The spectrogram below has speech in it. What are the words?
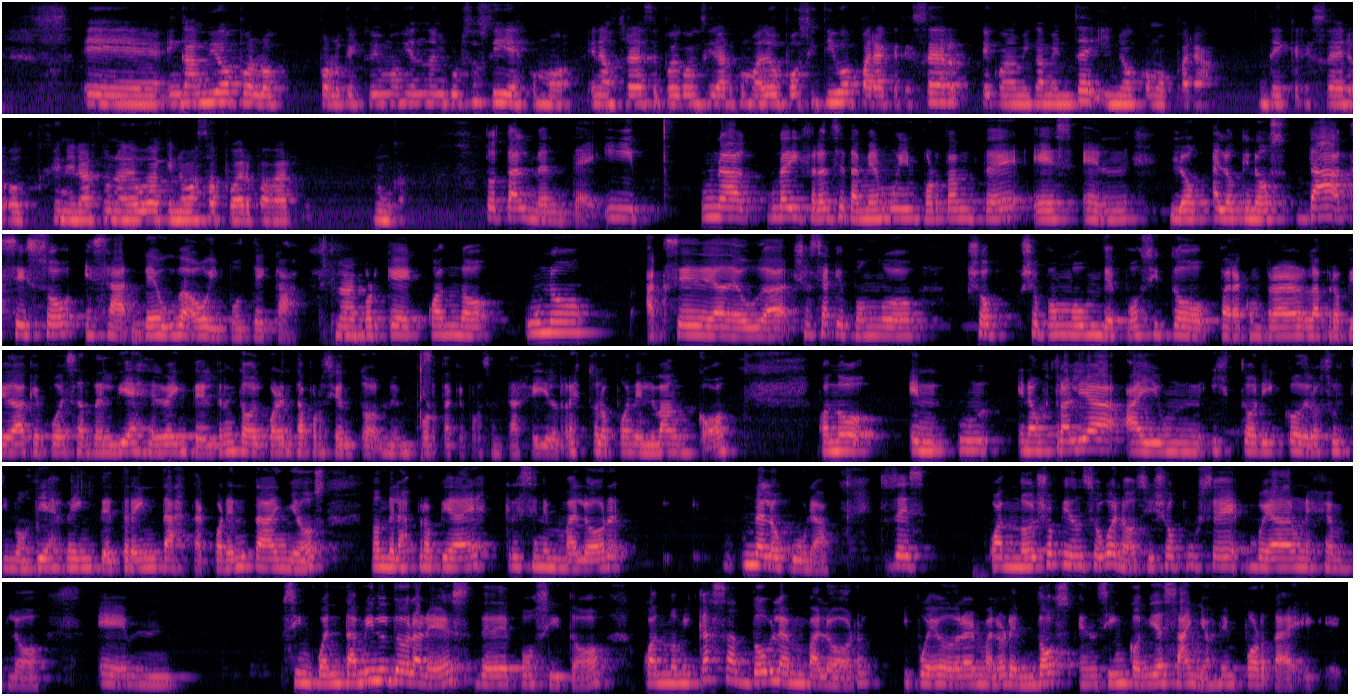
Eh, en cambio, por lo, por lo que estuvimos viendo en el curso, sí, es como en Australia se puede considerar como algo positivo para crecer económicamente y no como para decrecer o generarte una deuda que no vas a poder pagar nunca. Totalmente. Y una, diferencia también muy importante es en lo, a lo que nos da acceso esa deuda o hipoteca. Porque cuando uno accede a deuda, ya sea que pongo, yo, yo pongo un depósito para comprar la propiedad que puede ser del 10, del 20, del 30 o del 40%, no importa qué porcentaje, y el resto lo pone el banco. Cuando en, en, Australia hay un histórico de los últimos 10, 20, 30, hasta 40 años, donde las propiedades crecen en valor una locura. Entonces, cuando yo pienso, bueno, si yo puse, voy a dar un ejemplo, 50 em, mil dólares de depósito, cuando mi casa dobla en valor, y puede doblar en valor en 2, en 5, en 10 años, no importa, eh, eh,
